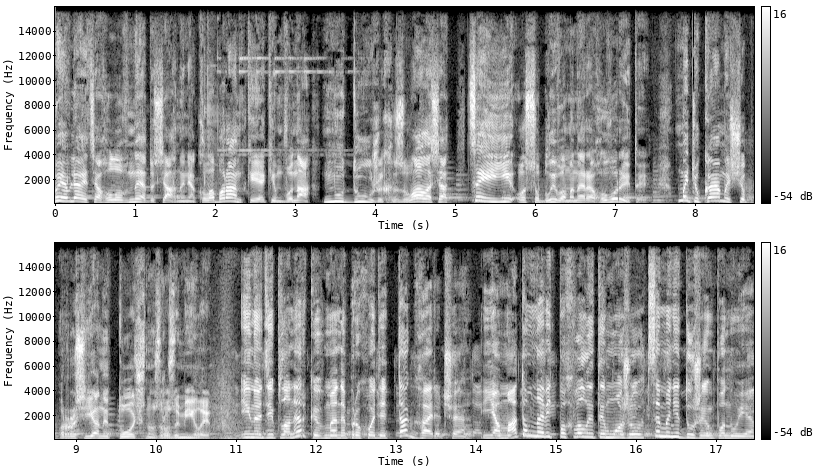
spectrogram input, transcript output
Виявляється, головне досягнення колаборантки, яким вона ну дуже хизувалася, це її особлива манера говорити матюками, щоб росіяни точно зрозуміли. Іноді планерки в мене проходять так гаряче. Я матом навіть похвалити можу. Це мені дуже імпонує.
